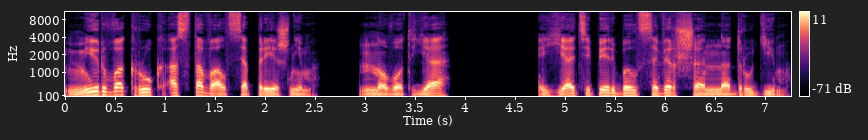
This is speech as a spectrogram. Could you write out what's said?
Мир вокруг оставался прежним, но вот я... Я теперь был совершенно другим.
